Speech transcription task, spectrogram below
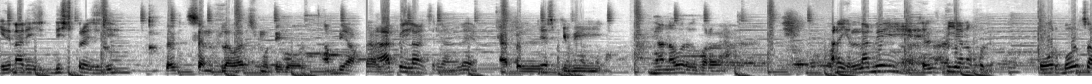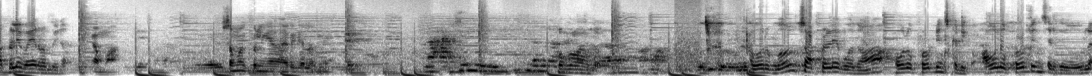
இது என்ன dish price ji? Red sunflower smoothie bowl அப்படியா? ஆப்பிள்லாம் வச்சிருக்காங்களே ஆப்பிள். கிவி. நான் நவ இருக்கு பாருங்க. ஆனால் எல்லாமே ஹெல்த்தியான ஃபுட் ஒரு பவுல் சாப்பிட்டாலே வயிறு ரொம்பிடும். ஆமாம் கூலிங்காக தான் இருக்கு எல்லாமே. ஒரு பவுல் சாப்பிட்டாலே போதும். அவ்வளோ ப்ரோட்டீன்ஸ் கிடைக்கும். அவ்வளோ ப்ரோட்டீன்ஸ் இருக்குது உள்ள.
